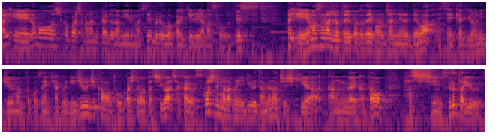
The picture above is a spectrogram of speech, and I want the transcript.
はい、えー、どうも、四国はしまなみ海道が見える街でブログを書いている山荘です。はい、えー、山荘ラジオということで、このチャンネルでは、接客業に10万と5120時間を投下した私が、社会を少しでも楽に生きるための知識や考え方を発信するという、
